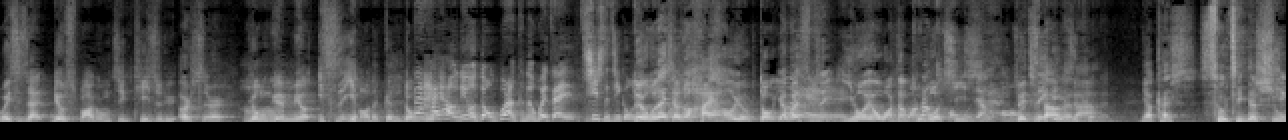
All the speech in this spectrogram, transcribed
维持在六十八公斤，体脂率二十二，永远没有一丝一毫的跟动。但还好你有动，不然可能会在七十几公斤。对，我在想说还好有动，要不然是不是以后要往上突破七十？所以这一点是可能。你要看素清的书，的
